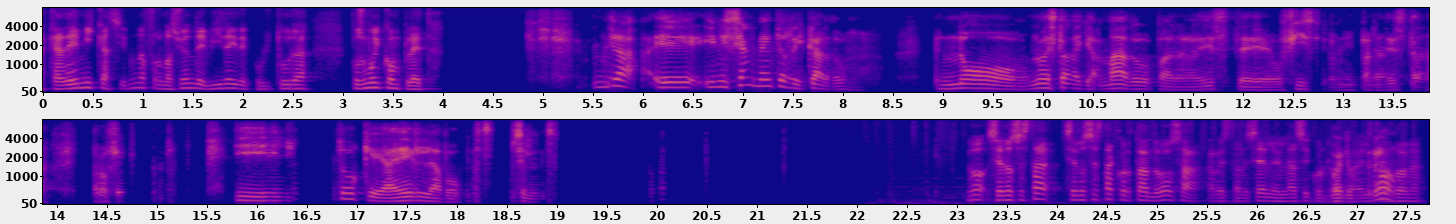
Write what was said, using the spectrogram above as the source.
académica, sino una formación de vida y de cultura pues muy completa. Mira, eh, inicialmente Ricardo no, no estaba llamado para este oficio ni para esta profesión. Y creo que a él la vocación se le No, se nos está, se nos está cortando. Vamos a, restablecer el enlace con Rafael Cardona.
